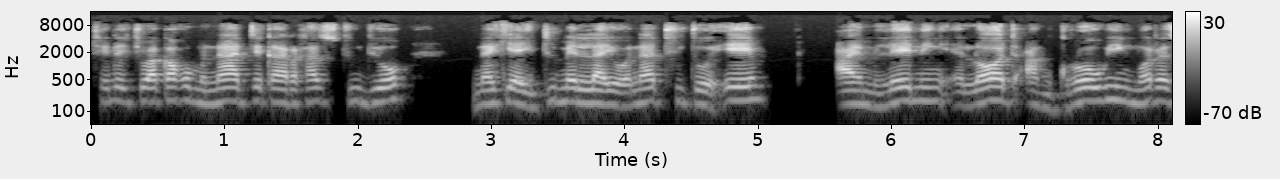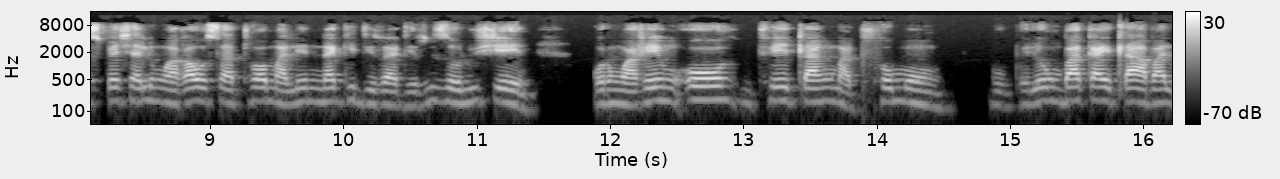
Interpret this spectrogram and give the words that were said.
Theletši wa ka go monate ka gare ga studio. Nna ke a itumelela yona thuto e i'm learning a lot i'm growing more especially ngwaga o sa thoma le nna ke dira di-resolution gore ngwageng o ntho e tlang mathomong bophelong ba ka e tla ba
